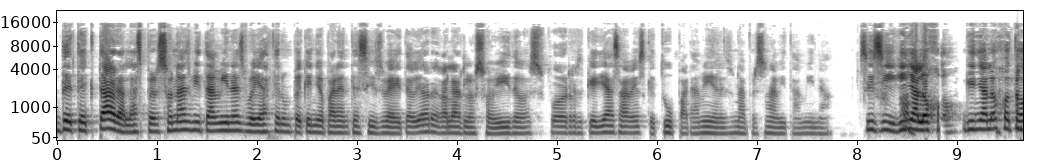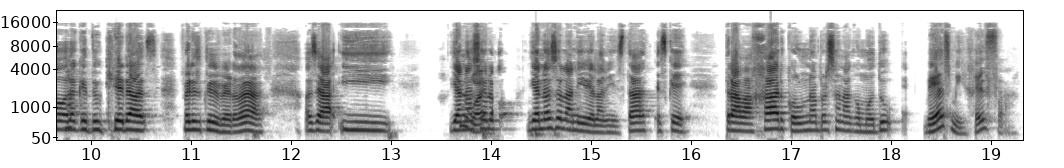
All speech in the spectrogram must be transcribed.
detectar a las personas vitaminas. Voy a hacer un pequeño paréntesis, ve, te voy a regalar los oídos, porque ya sabes que tú para mí eres una persona vitamina. Sí, sí, guiña el ojo, guiña el ojo todo lo que tú quieras, pero es que es verdad. O sea, y ya no, solo, ya no solo a nivel amistad, es que trabajar con una persona como tú, veas mi jefa,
